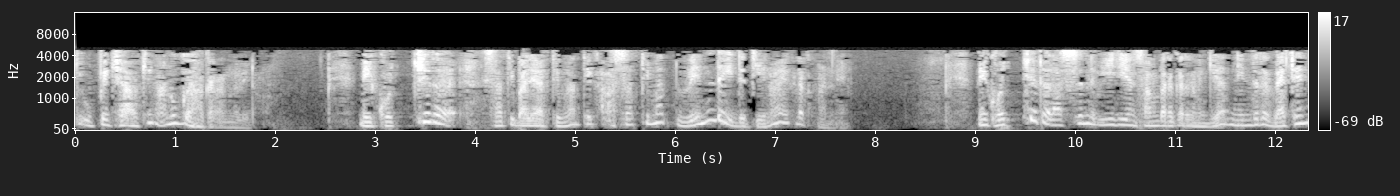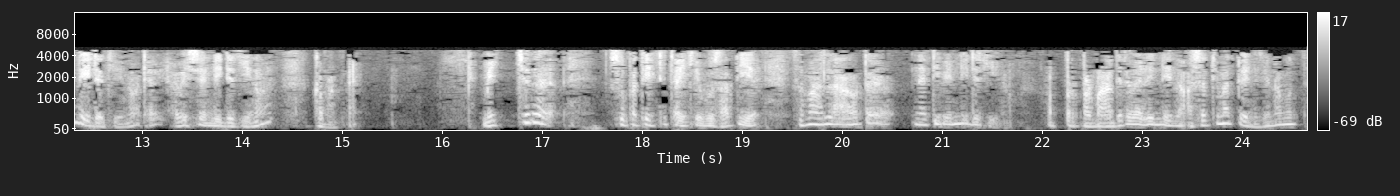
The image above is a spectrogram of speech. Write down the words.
උපේක්ෂාවකින් අනුග්‍රහ කරන්න වෙනවා. මේ කොච්චර සති බලයක් තිබුණත් ඒක අසත්‍යමත් වෙන්න ඉඩ තියෙනවා ඒකට කමන්නේ. මේ කොච්චර ලස්සන වීර්යයෙන් සම්බර කරගෙන ගියත් නින්දට වැටෙන්න ඉඩ තියෙනවා, අවිශ්වෙන්න ඉඩ තියෙනවා කමක් නැහැ. මෙච්චර සුපතිච්චිතයි කියපු සතිය සමහරවිට නැති වෙන්න ඉඩ තියෙනවා. අප්‍රමාදයට වැඩෙන්නේ අසත්‍යමත් වෙන්නේ. නමුත්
